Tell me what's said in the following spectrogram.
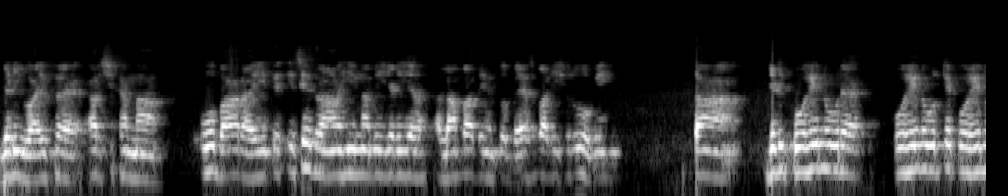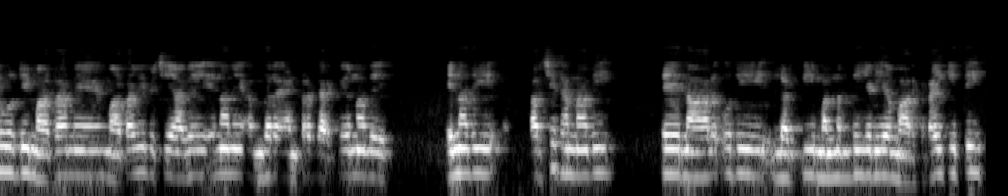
ਜਿਹੜੀ ਵਾਈਫ ਹੈ ਅਰਸ਼ ਖੰਨਾ ਉਹ ਬਾਹਰ ਆਈ ਤੇ ਇਸੇ ਦੌਰਾਨ ਹੀ ਇਹਨਾਂ ਦੀ ਜਿਹੜੀ ਆ ਅਲਾਂਬਾ ਦੇਣ ਤੋਂ ਬਹਿਸਬਾਜ਼ੀ ਸ਼ੁਰੂ ਹੋ ਗਈ। ਤਾਂ ਜਿਹੜੀ ਕੋਹੇਨੂਰ ਹੈ, ਕੋਹੇਨੂਰ ਤੇ ਕੋਹੇਨੂਰ ਦੀ ਮਾਤਾ ਨੇ, ਮਾਤਾ ਵੀ ਪਿੱਛੇ ਆ ਗਈ। ਇਹਨਾਂ ਨੇ ਅੰਦਰ ਐਂਟਰ ਕਰਕੇ ਉਹਨਾਂ ਦੇ, ਇਹਨਾਂ ਦੀ ਅਰਸ਼ ਖੰਨਾ ਦੀ ਤੇ ਨਾਲ ਉਹਦੀ ਲੜਕੀ ਮੰਨਤ ਦੀ ਜਿਹੜੀ ਆ ਮਾਰਕਟਾਈ ਕੀਤੀ।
